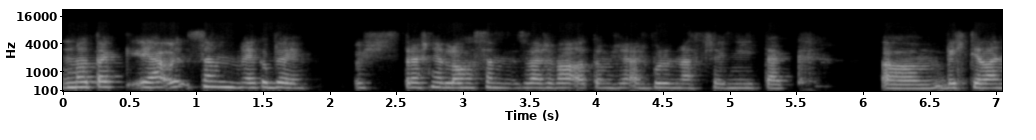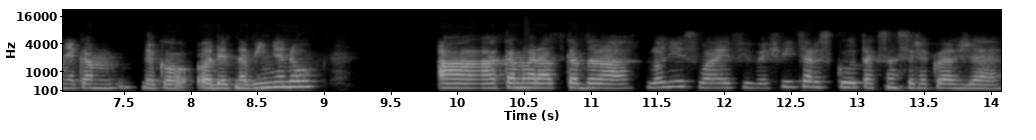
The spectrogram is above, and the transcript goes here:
No tak já jsem jakoby už strašně dlouho jsem zvažovala o tom, že až budu na střední, tak um, bych chtěla někam jako odjet na výměnu. A kamarádka byla loni s YFU ve Švýcarsku, tak jsem si řekla, že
